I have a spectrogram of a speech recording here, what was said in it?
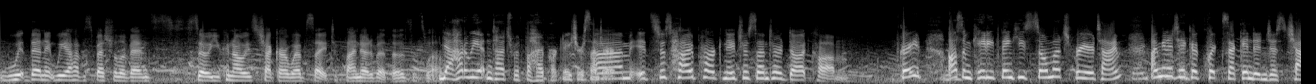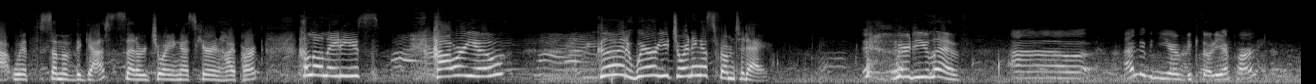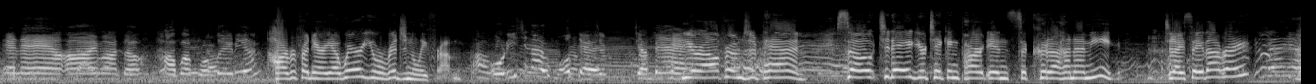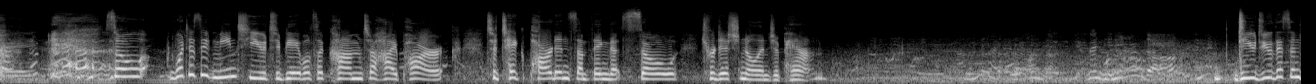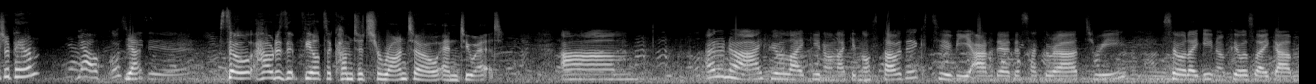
we, then it, we have special events. So you can always check our website to find out about those as well. Yeah, how do we get in touch with the High Park Nature Center? Um, it's just highparknaturecenter.com. Great. Awesome. Katie, thank you so much for your time. I'm going to take a quick second and just chat with some of the guests that are joining us here in High Park. Hello, ladies. Hi. How are you? Hi. Good. Where are you joining us from today? Where do you live? Uh, I live near Victoria Park. And then I'm at the Harbourfront area. Harbourfront area. Where are you originally from? Oh, original from okay, Japan. You're all from Japan. So today you're taking part in Sakura Hanami. Did I say that right? So, what does it mean to you to be able to come to High Park to take part in something that's so traditional in Japan? Mm-hmm. Do you do this in Japan? Yeah, of course Yes. we do. So, how does it feel to come to Toronto and do it? Um, I don't know. I feel like you know, like nostalgic to be under the sakura tree. So like you know, feels like um,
